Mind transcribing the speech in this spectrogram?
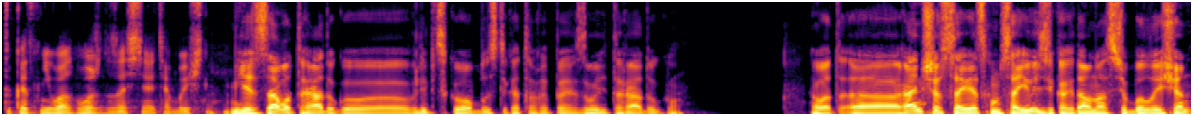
Так это невозможно заснять обычно. Есть завод «Радугу» в Липецкой области, который производит радугу. Вот. Э, раньше в Советском Союзе, когда у нас все было еще...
